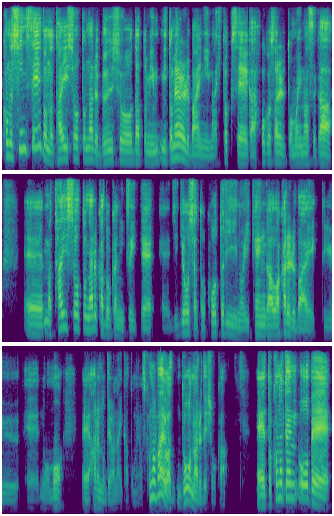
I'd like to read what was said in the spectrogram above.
この新制度の対象となる文章だと認められる場合に、まあ、秘匿性が保護されると思いますが、えー、まあ、対象となるかどうかについて、え事業者とコートリーの意見が分かれる場合というのも、えあるのではないかと思います。この場合はどうなるでしょうか？えーとこの点、欧米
